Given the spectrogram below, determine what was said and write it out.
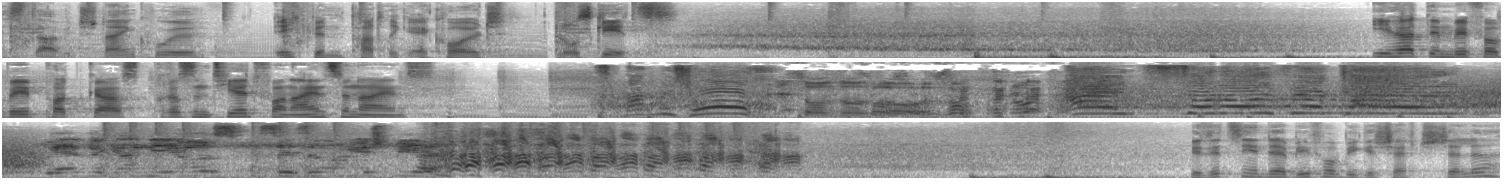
ist David Steinkuhl. Ich bin Patrick Eckhold. Los geht's! Ihr hört den BVB-Podcast, präsentiert von 1 und 1. Mach mich hoch! So, so, so. so. 1 zu 0 für Köln! Wir haben grandios Saison gespielt. Wir sitzen hier in der BVB-Geschäftsstelle.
